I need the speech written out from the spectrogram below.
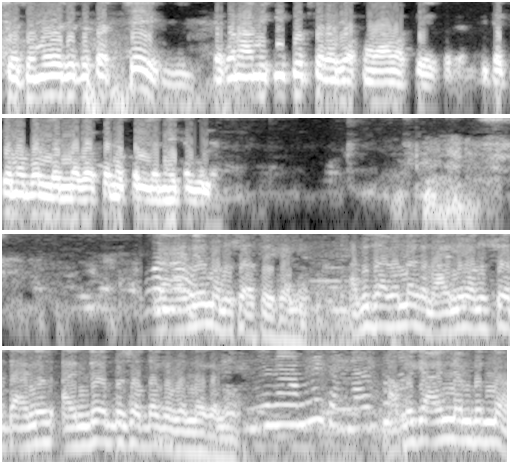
সে তো যেতে চাচ্ছে? এখন আমি কি করতে পারি আপনারা আমাকে করেন? এটা কেন বললেন না বা কেন করলেন এটা বলেন। আইনের মানুষ আছে এখানে। আপনি যাবেন না কেন? আইনের মানুষ আইনের আইনের উপর শ্রদ্ধা করবেন না কেন? আপনি কি আইন নামবেন না?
